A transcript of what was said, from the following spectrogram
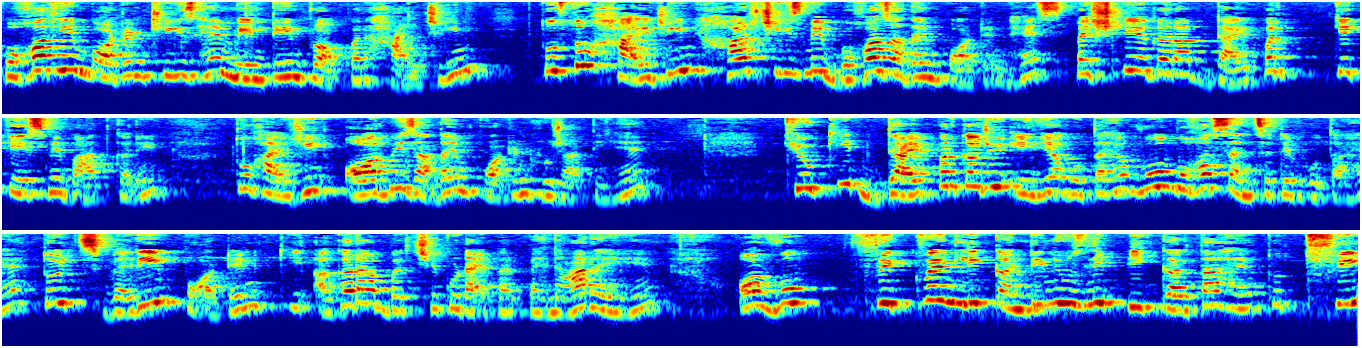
बहुत ही इंपॉर्टेंट चीज़ है मेंटेन प्रॉपर हाइजीन दोस्तों हाइजीन हर चीज़ में बहुत ज़्यादा इंपॉर्टेंट है स्पेशली अगर आप डायपर के केस में बात करें तो हाइजीन और भी ज़्यादा इंपॉर्टेंट हो जाती है। क्योंकि डायपर का जो एरिया होता है, वो बहुत सेंसिटिव होता है। तो इट्स वेरी इंपॉर्टेंट कि अगर आप बच्चे को डायपर पहना रहे हैं और वो फ्रिक्वेंटली कंटिन्यूसली पीक करता है तो थ्री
